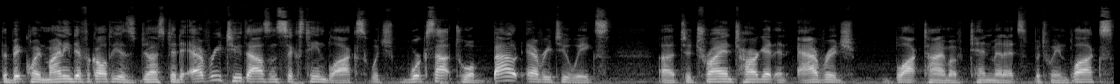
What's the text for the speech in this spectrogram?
the Bitcoin mining difficulty is adjusted every 2016 blocks, which works out to about every two weeks uh, to try and target an average block time of 10 minutes between blocks.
